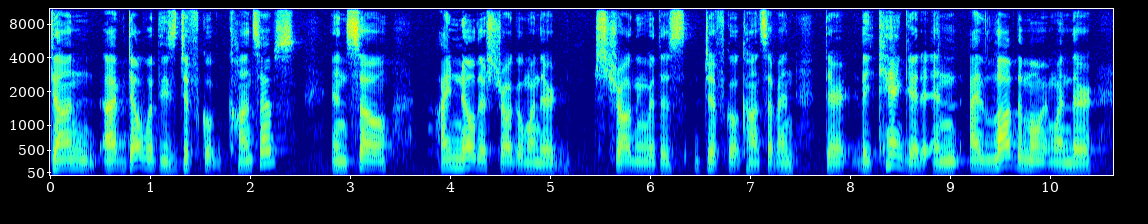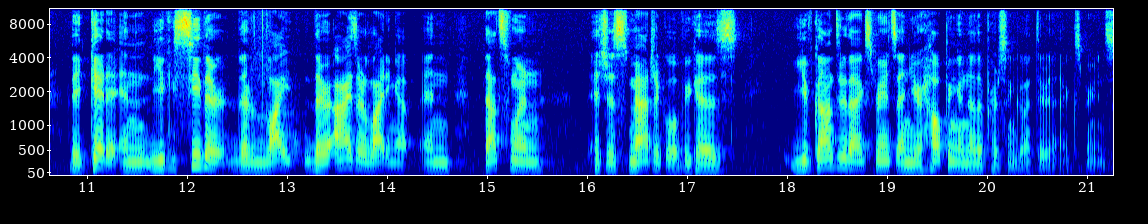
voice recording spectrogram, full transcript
done, I've dealt with these difficult concepts. And so I know their struggle when they're struggling with this difficult concept and they're, they can't get it. And I love the moment when they're, they get it and you can see their, their, light, their eyes are lighting up. And that's when it's just magical because you've gone through that experience and you're helping another person go through that experience.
